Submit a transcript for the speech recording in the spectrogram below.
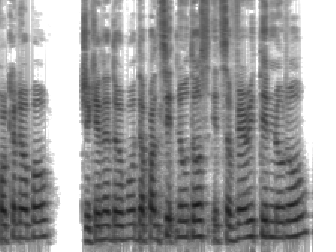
pork adobo, chicken adobo, the pancit noodles. It's a very thin noodle,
